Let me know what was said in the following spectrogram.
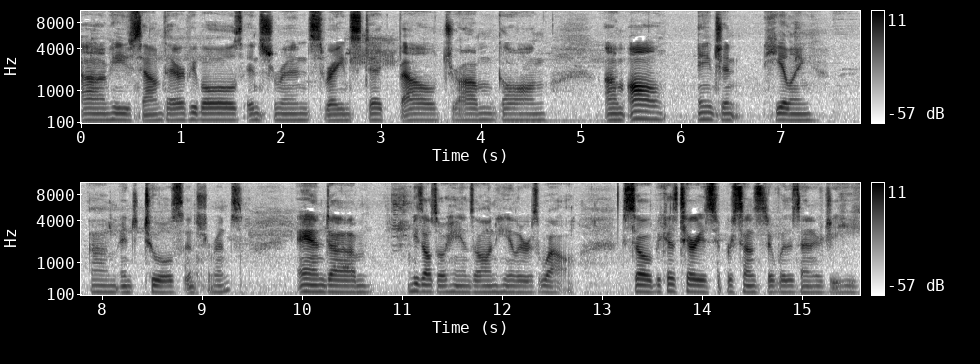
Um, he used sound therapy bowls, instruments, rain stick, bell, drum, gong, um, all ancient healing um, tools, instruments. And um, he's also a hands-on healer as well. So because Terry is super sensitive with his energy, he,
